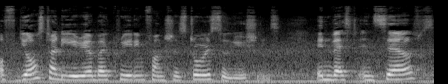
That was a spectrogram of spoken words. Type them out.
of your study area by creating functional storage solutions. Invest in shelves,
